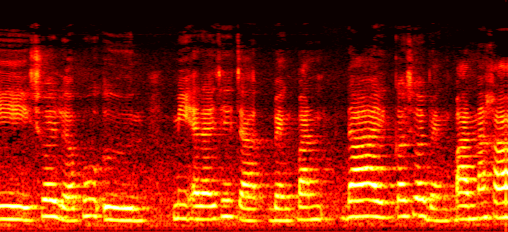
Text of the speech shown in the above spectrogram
ดีช่วยเหลือผู้อื่น มีอะไรที่จะแบ่งปันได้ก็ช่วยแบ่งปันนะคะ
